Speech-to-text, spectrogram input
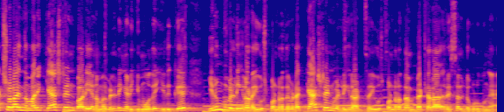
ஆக்சுவலாக இந்த மாதிரி கேஸ்டைன் பாடியை நம்ம வெல்டிங் அடிக்கும் போது இதுக்கு இரும்பு வெல்டிங் ராடை யூஸ் பண்ணுறதை விட கேஸ்டைன் வெல்டிங் ராட்ஸை யூஸ் பண்ணுறது தான் பெட்டராக ரிசல்ட் கொடுக்குங்க.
